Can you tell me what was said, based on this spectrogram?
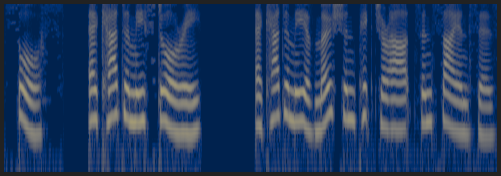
Source: Academy Story. Academy of Motion Picture Arts and Sciences.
